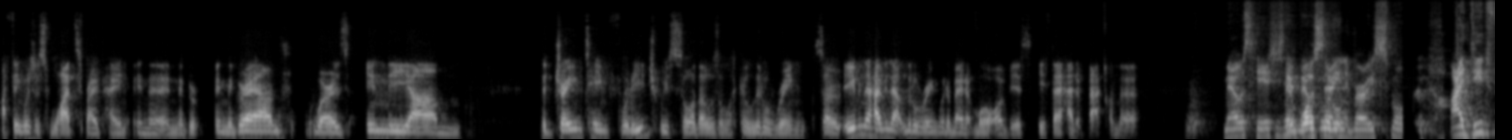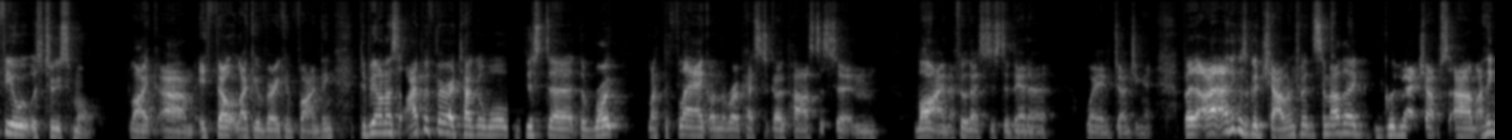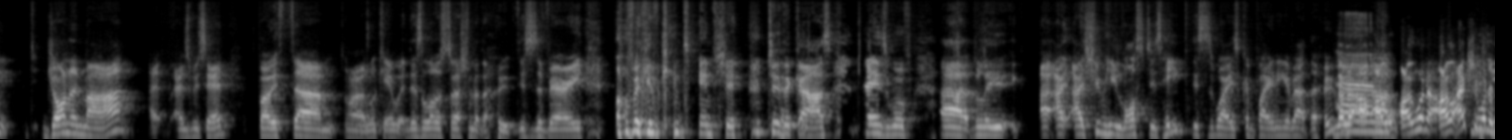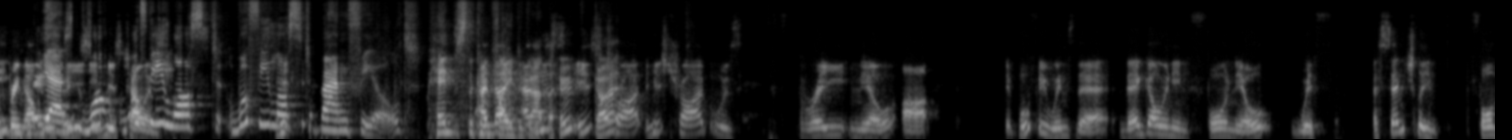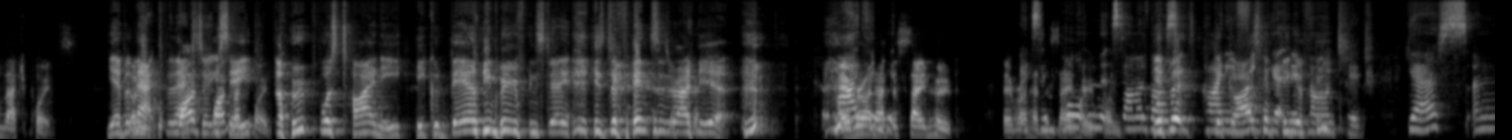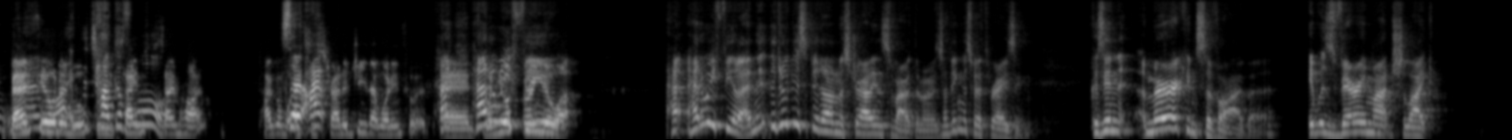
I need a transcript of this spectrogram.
I think it was just white spray paint in the in the in the ground. Whereas in the um the dream team footage, we saw there was like a little ring. So even though having that little ring would have made it more obvious if they had it back on the Mel's here. She said It Mel was little- a very small. I did feel it was too small. Like um, it felt like a very confined thing. To be honest, I prefer a tug of war. Just uh, the rope, like the flag on the rope, has to go past a certain line. I feel that's just a better way of judging it. But I, I think it was a good challenge with some other good matchups. Um, I think John and Ma, as we said, both. Um, oh, look, there's a lot of discussion about the hoop. This is a very topic of contention to the cast. James Wolf, uh, believe. I, I assume he lost his heat. This is why he's complaining about the hoop. No, no, Um, I, I want to. I actually want to bring up Yes, his, Wolf, his. Wolfie lost. Wolfie lost to Banfield. Hence the And they- complaint and about his, the hoop. His Got it? tribe, his tribe was three 0 up. If Wolfie wins there, they're going in four 0 with essentially four match points. Yeah, but Max, but Max, five- so you see, points. the hoop was tiny. He could barely move and stay. His defense is right here. Everyone had the same hoop. Everyone It's had the same important hoop. that some of Yeah, us but with the guys feet have get an bigger feet. advantage. Yes, and you know Banfield and it's a Wilson, tug of same, war. same height. Tug of So war. It's I- the strategy that went into it. How, and how do we you're three nil feel? up- How, how do we feel? And they're doing this bit on Australian Survivor at the moment, so I think it's worth raising. Because in American Survivor, it was very much like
